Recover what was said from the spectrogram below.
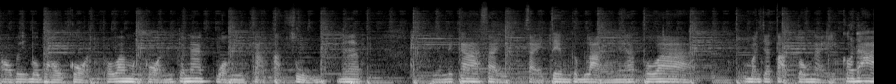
เอาไปเบาๆก่อน เพราะว่ามังกรนี่ก็น่ากลัวมีโอกาสตัดสูงนะครับยังไม่กล้าใส่ใส่เต็มกำลังนะครับ เพราะว่ามันจะตัดตรงไหนก็ได้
